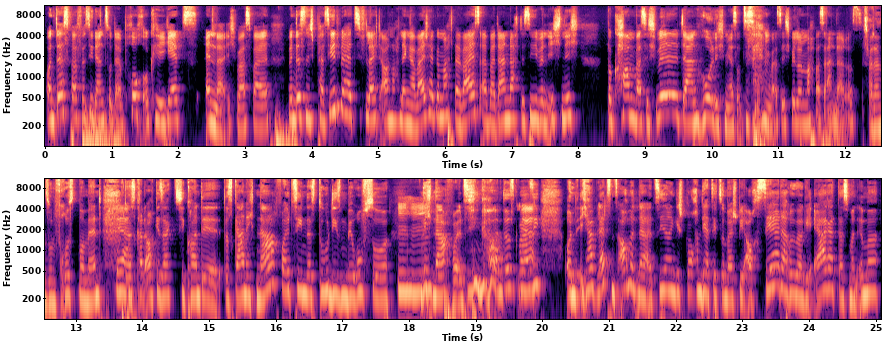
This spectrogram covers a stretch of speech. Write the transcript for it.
Und das war für sie dann so der Bruch, okay, jetzt ändere ich was, weil wenn das nicht passiert wäre, hätte sie vielleicht auch noch länger weitergemacht, wer weiß. Aber dann dachte sie, wenn ich nicht bekomme, was ich will, dann hole ich mir sozusagen, was ich will und mache was anderes. Das war dann so ein Frustmoment. Ja. Du hast gerade auch gesagt, sie konnte das gar nicht nachvollziehen, dass du diesen Beruf so mhm. nicht nachvollziehen konntest quasi. Ja. Und ich habe letztens auch mit einer Erzieherin gesprochen, die hat sich zum Beispiel auch sehr darüber geärgert, dass man immer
